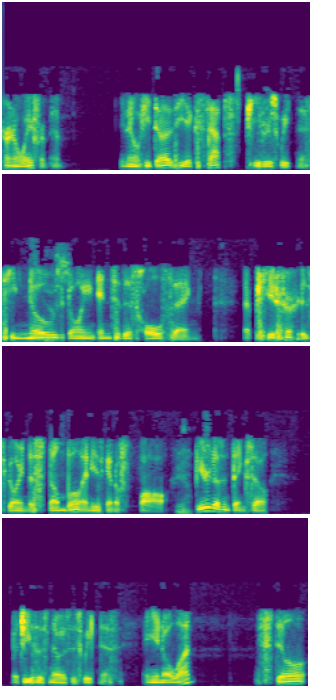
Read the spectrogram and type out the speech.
turn away from him. You know, he does, he accepts Peter's weakness. He knows yes. going into this whole thing that Peter is going to stumble and he's going to fall. Yeah. Peter doesn't think so, but Jesus knows his weakness. And you know what? He still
